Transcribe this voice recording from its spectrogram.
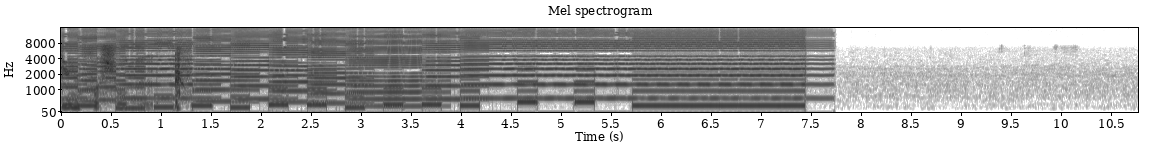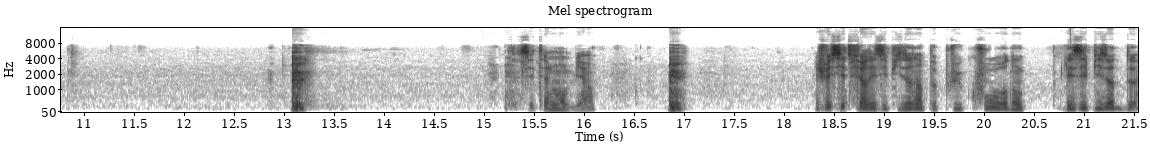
1. lui à moitié une sur deux. C'est tellement bien. Je vais essayer de faire des épisodes un peu plus courts, donc les épisodes de,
